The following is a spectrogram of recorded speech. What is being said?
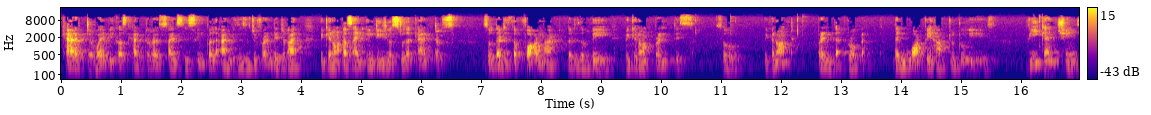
character. Why? Because character size is simple and this is different data type. We cannot assign integers to the characters. So that is the format that is the way we cannot print this. So we cannot print that program. Then what we have to do is we can change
